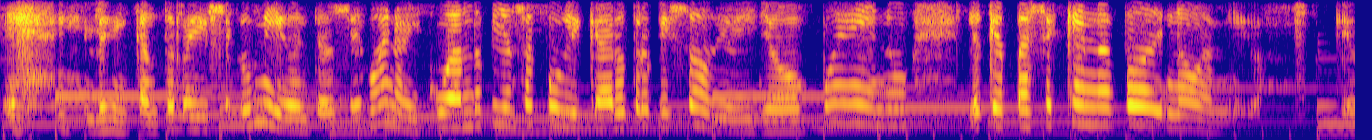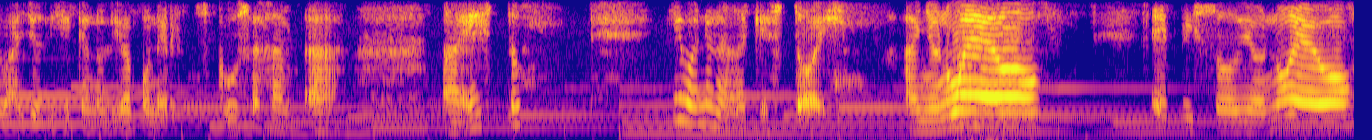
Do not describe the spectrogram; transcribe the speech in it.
Les encanta reírse conmigo, entonces, bueno, ¿y cuándo piensas publicar otro episodio? Y yo, bueno, lo que pasa es que no puedo, no, amigo, que va, yo dije que no le iba a poner excusas a, a, a esto. Y bueno, nada, que estoy. Año nuevo, episodio nuevo.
